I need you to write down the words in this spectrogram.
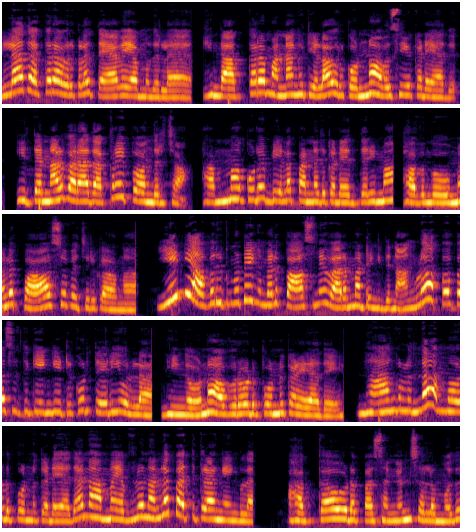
இல்லாத அக்கறை அவருக்கெல்லாம் தேவையா முதல்ல? இந்த அக்கறை மண்ணாங்கட்டி எல்லாம் அவருக்கு ஒன்றும் அவசியம் கிடையாது. இத்தனை நாள் வராத அக்கறை இப்ப வந்துருச்சான் அம்மா கூட இப்படி எல்லாம் பண்ணது கிடையாது தெரியுமா? அவங்க உன் மேல பாசம் வச்சிருக்காங்க. ஏன் அவருக்கு மட்டும் எங்க மேல பாசமே வர மாட்டேங்குது நாங்களும் அப்பா பாசத்துக்கு எங்கிட்டு இருக்கோம் தெரியும்ல. நீங்க ஒன்றும் அவரோட பொண்ணு கிடையாதே. நாங்களும் தான் அம்மாவோட பொண்ணு கிடையாது. ஆனா அம்மா எவ்வளவு நல்லா பாத்துக்கிறாங்க எங்களை. அக்காவோட பசங்கன்னு சொல்லும் போது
